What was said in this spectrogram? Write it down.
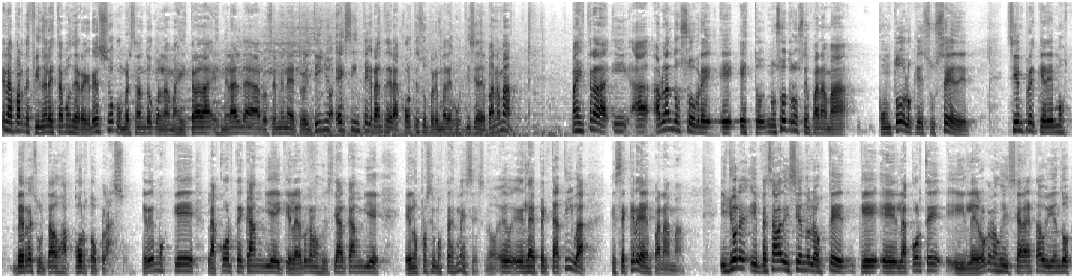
En la parte final estamos de regreso conversando con la magistrada Esmeralda Rosemena de Troitiño, ex integrante de la Corte Suprema de Justicia de Panamá. Magistrada, y ah, hablando sobre eh, esto, nosotros en Panamá, con todo lo que sucede, siempre queremos ver resultados a corto plazo. Queremos que la Corte cambie y que el órgano judicial cambie en los próximos tres meses. Es la expectativa que se crea en Panamá. Y yo le empezaba diciéndole a usted que eh, la Corte y el órgano judicial han estado viviendo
